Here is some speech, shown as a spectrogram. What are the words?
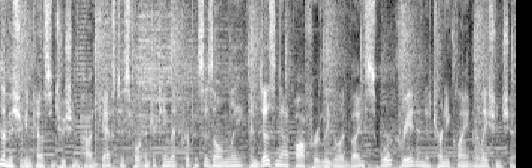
The Michigan Constitution podcast is for entertainment purposes only and does not offer legal advice or create an attorney client relationship.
